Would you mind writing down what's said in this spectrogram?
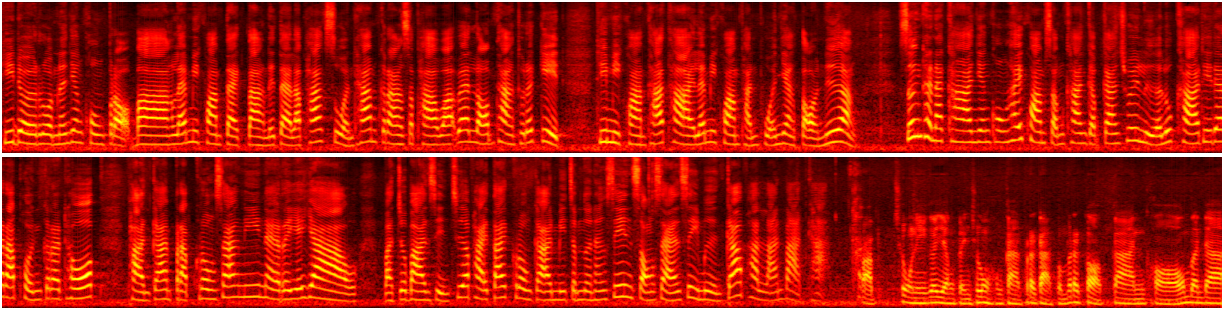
ที่โดยรวมนั้นยังคงเปราะบาง และมีความแตกต่างในแต่ละภาคส่วนท่ามกลางสภาวะแวดล้อมทางธุรกิจ ที่มีความท้าทายและมีความผันผวนอย่างต่อเนื่อง ซึ่งธนาคารยังคงให้ความสำคัญกับการช่วยเหลือลูกค้าที่ได้รับผลกระทบ ผ่านการปรับโครงสร้างหนี้ในระยะยาว ปัจจุบันสินเชื่อภายใต้โครงการมีจำนวนทั้งสิ้น 249,000 ล้านบาทค่ะ ครับ ช่วงนี้ก็ยังเป็นช่วงของการประกาศผลประกอบการของบรรดา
